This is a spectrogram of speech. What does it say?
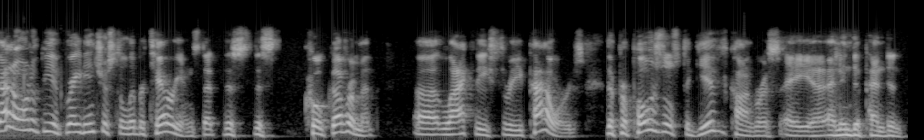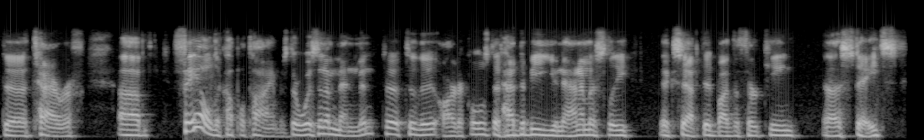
that ought to be of great interest to libertarians that this this quote government uh, lack these three powers. The proposals to give Congress a uh, an independent uh, tariff uh, failed a couple times. There was an amendment to, to the articles that had to be unanimously accepted by the 13 uh, states,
